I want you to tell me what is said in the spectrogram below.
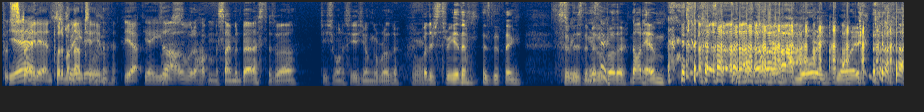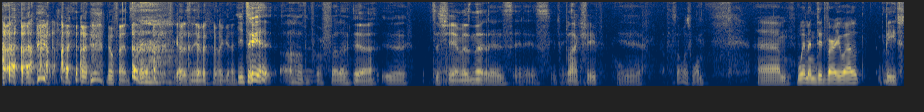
put Yeah, straight in, put him on that in. team. Yeah, Yeah, he that looks, would have happened with Simon Best as well. Jeez, you want to see his younger brother, but there's three of them. Is the thing. So three- there's the middle there? brother, not him. not him. Rory, Rory. no offense, forgot his name. I guess. You do it. Oh, the poor fellow. Yeah, Yeah, it's a shame, isn't it it? is. It is. You. Black sheep. Yeah, there's always one. Um, women did very well. Beat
